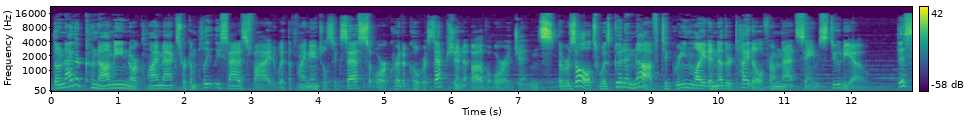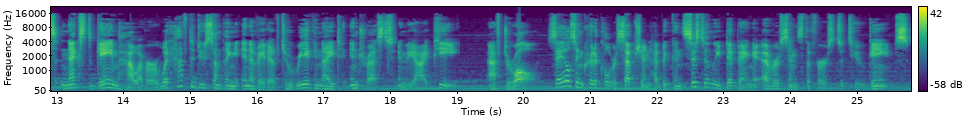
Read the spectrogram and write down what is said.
Though neither Konami nor Climax were completely satisfied with the financial success or critical reception of Origins, the result was good enough to greenlight another title from that same studio. This next game, however, would have to do something innovative to reignite interest in the IP. After all, sales and critical reception had been consistently dipping ever since the first two games.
